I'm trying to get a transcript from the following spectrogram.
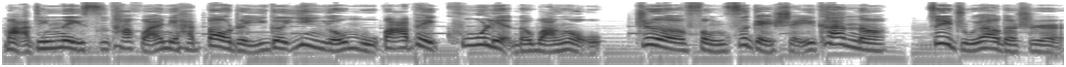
马丁内斯他怀里还抱着一个印有姆巴佩哭脸的玩偶，这讽刺给谁看呢？最主要的是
